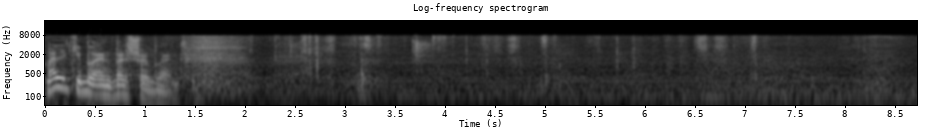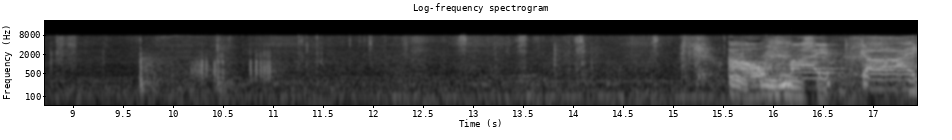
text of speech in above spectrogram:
маленький блайнд, большой блайнд. Oh my God.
